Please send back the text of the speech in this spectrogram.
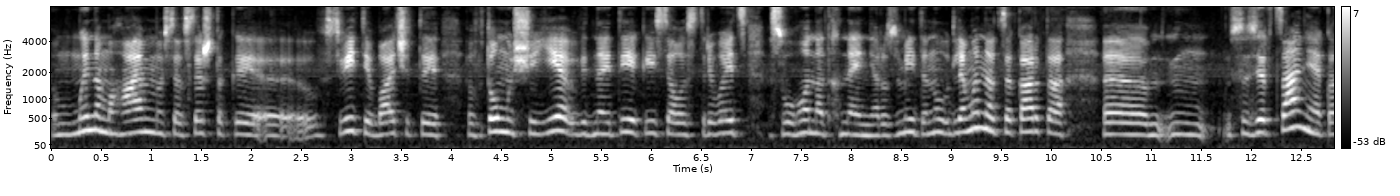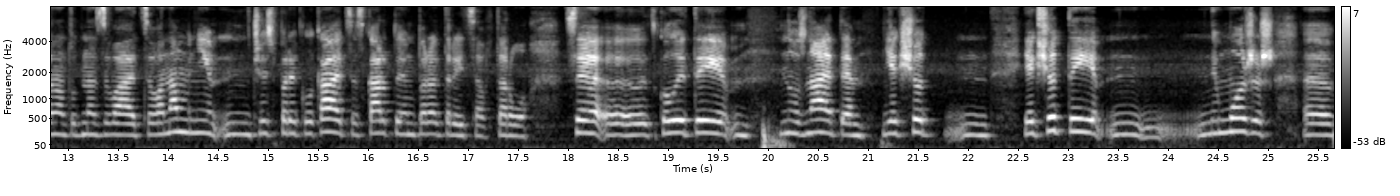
Ми намагаємося все ж таки е, в світі бачити в тому, що є, віднайти якийсь острівець свого натхнення. Розумієте? Ну, для мене ця карта е, м, созерцання, як вона тут називається, вона мені щось перекликається з картою імператриця в Таро. Це е, коли ти, ну знаєте, якщо, якщо ти не можеш е,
